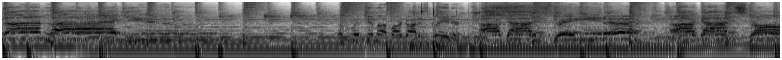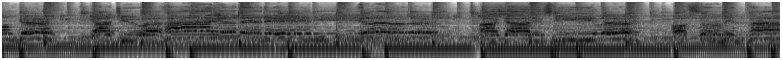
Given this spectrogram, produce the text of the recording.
None like you. Let's lift him up. Our God is greater. Our God is greater. Our God stronger. God, you are higher than any other. Our God is healer. Awesome in power.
